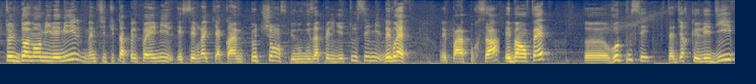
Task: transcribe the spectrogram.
Je te le donne en 1000 et 1000, même si tu t'appelles pas Emile. Et c'est vrai qu'il y a quand même peu de chances que vous vous appeliez tous Emile. Mais bref, on n'est pas là pour ça. Et eh ben en fait, euh, repousser. C'est-à-dire que les divs,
